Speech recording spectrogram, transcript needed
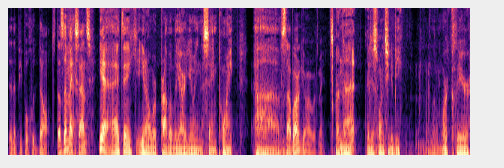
than the people who don't. Does that make sense? Yeah, I think you know we're probably arguing the same point. Um, Stop arguing with me. I'm not. I just want you to be a little more clear.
